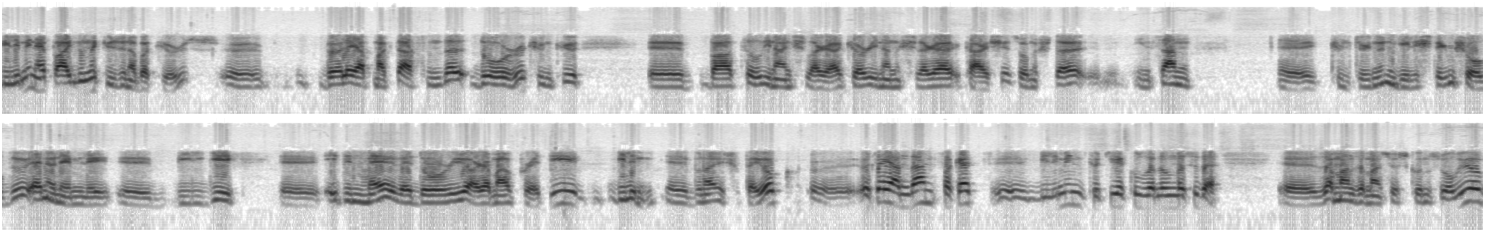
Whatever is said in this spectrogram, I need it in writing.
bilimin hep aydınlık yüzüne bakıyoruz. E, böyle yapmak da aslında doğru çünkü e, batıl inançlara, kör inanışlara karşı sonuçta insan e, kültürünün geliştirmiş olduğu en önemli e, bilgi e, edinme ve doğruyu arama pratiği bilim. E, buna şüphe yok. E, öte yandan fakat e, bilimin kötüye kullanılması da e, zaman zaman söz konusu oluyor.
